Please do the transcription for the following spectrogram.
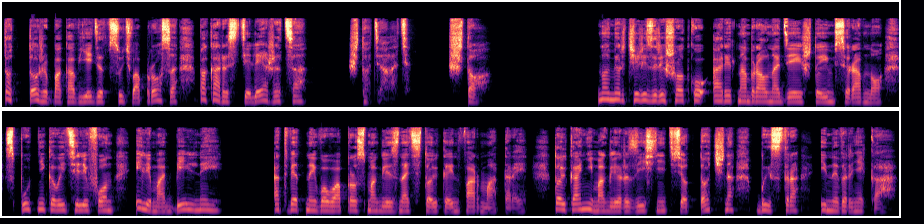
Тот тоже пока въедет в суть вопроса, пока растележится. Что делать? Что? Номер через решетку Арит набрал, надеясь, что им все равно, спутниковый телефон или мобильный. Ответ на его вопрос могли знать только информаторы. Только они могли разъяснить все точно, быстро и наверняка.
